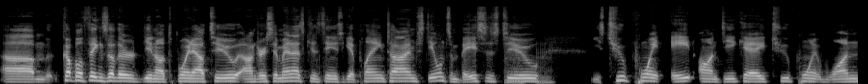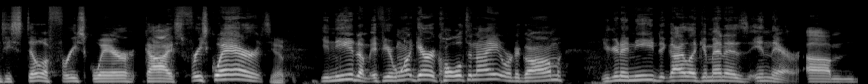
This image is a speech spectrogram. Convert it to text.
Um, a couple of things other, you know, to point out too. Andres Gimenez continues to get playing time, stealing some bases too. Mm-hmm. He's 2.8 on DK, 2.1. He's still a free square. Guys, free squares. Yep. You need them. If you want Gerrit Cole tonight or DeGrom, you're gonna need a guy like Gimenez in there. Um,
